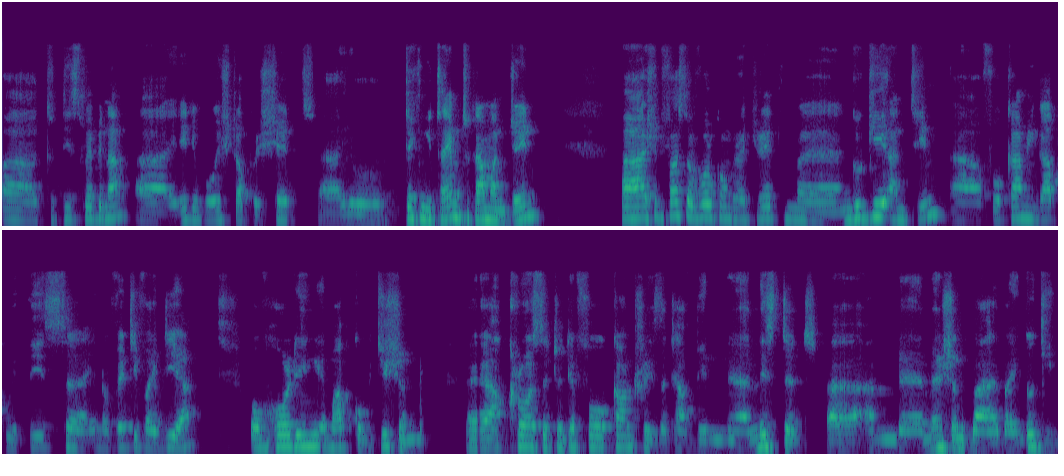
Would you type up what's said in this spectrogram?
uh, to this webinar. I really wish to appreciate you taking the time to come and join. I should first of all congratulate Ngugi and team for coming up with this innovative idea of holding a map competition uh, across the 24 countries that have been uh, listed uh, and mentioned by, by Ngugi.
